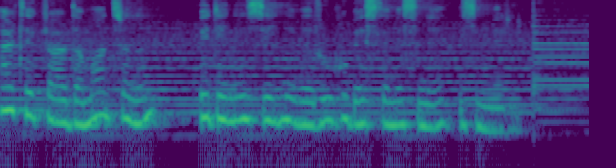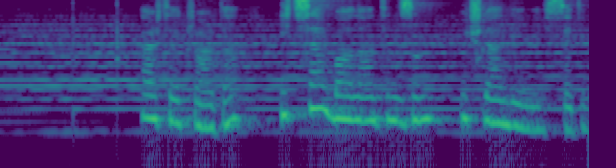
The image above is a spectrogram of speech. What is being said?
Her tekrarda mantranın bedeni, zihni ve ruhu beslemesine izin verin. Her tekrarda içsel bağlantınızın güçlendiğini hissedin.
